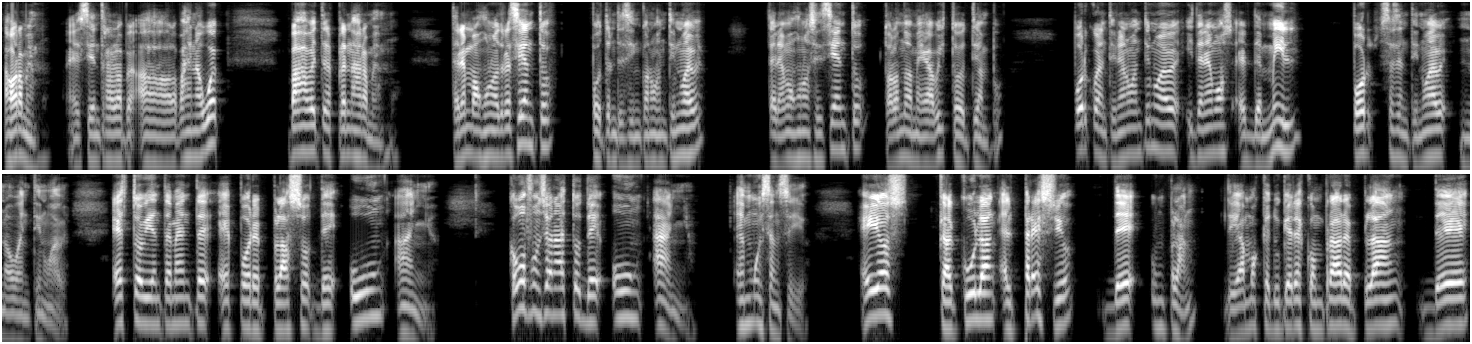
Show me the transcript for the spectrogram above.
ahora mismo. Eh, si entras a la, página web, vas a ver tres planes ahora mismo. Tenemos uno 300 por 35.99. Tenemos uno 600, estoy hablando de megabits todo el tiempo por 49.99 y tenemos el de 1000 por 69.99. Esto evidentemente es por el plazo de un año. ¿Cómo funciona esto de un año? Es muy sencillo. Ellos calculan el precio de un plan. Digamos que tú quieres comprar el plan de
